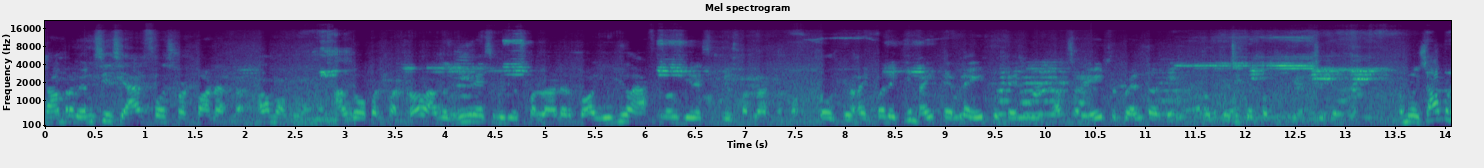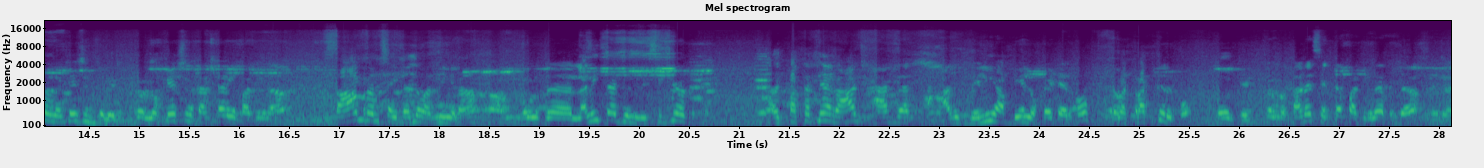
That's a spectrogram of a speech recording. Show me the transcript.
தாம்பரம் எம்சிஎஸ் ஏர்ஃபோர்ஸ் ரோட் கார்னர்ல ஆமாம் ப்ரோ அங்க ஓப்பன் பண்றோம். அங்க கீ ரைஸ் இன்ட்ரடியூஸ் பண்ணலான்னு இருக்கோம். இங்கேயும் ஆஃப்டர்நூன் கீ ரைஸ் இன்ட்ரடியூஸ் பண்ணலான்னு இருக்கோம். ஓகே ஆனால் இப்போதைக்கு நைட் டைம்ல eight to ten sorry eight to twelve thirty chicken chicken நம்மளுக்கு ஷாப்போட லொக்கேஷன் சொல்லிடுங்க. லொக்கேஷன் கரெக்டாக நீங்கள் பார்த்தீங்கன்னா தாம்பரம் சைட்லேருந்து வந்தீங்கன்னா உங்களுக்கு லலிதா ஜுவல்லரி சிக்னல் அதுக்கு பக்கத்துலேயே ராஜ் ஹார்ட்வேர் அதுக்கு வெளியே அப்படியே லொக்கேட் இருக்கும் நம்ம ட்ரக் இருக்கும். ஓகே இப்போ நம்ம கடை செட்டப் பார்த்தீங்கன்னா இப்போ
